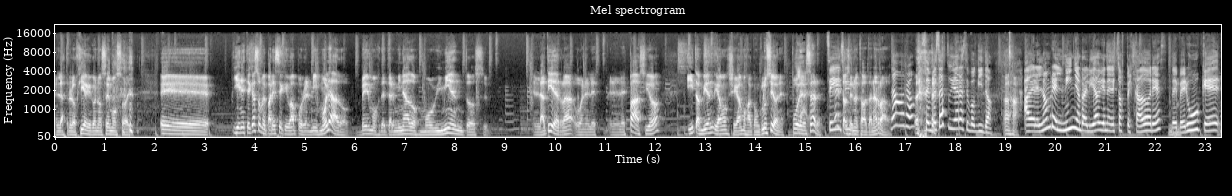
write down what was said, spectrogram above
en la astrología que conocemos hoy. Eh, y en este caso me parece que va por el mismo lado. Vemos determinados movimientos en la Tierra o en el, es- en el espacio y también, digamos, llegamos a conclusiones. Puede Claro. ser. Sí, Entonces sí. no estaba tan errado. No, no. Se empezó a estudiar hace poquito. Ajá. A ver, el nombre del niño en realidad viene de estos pescadores de. Perú que,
